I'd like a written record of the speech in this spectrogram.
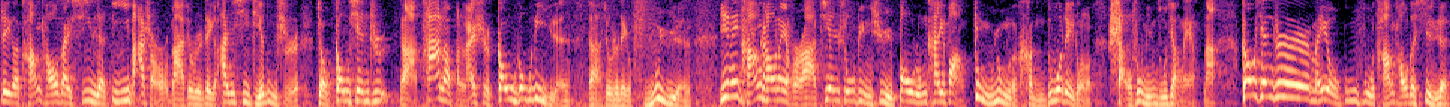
这个唐朝在西域的第一把手啊，就是这个安西节度使叫高仙芝啊。他呢本来是高句丽人啊，就是这个扶余人。因为唐朝那会儿啊，兼收并蓄，包容开放，重用了很多这种少数民族将领啊。高仙芝没有辜负唐朝的信任，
